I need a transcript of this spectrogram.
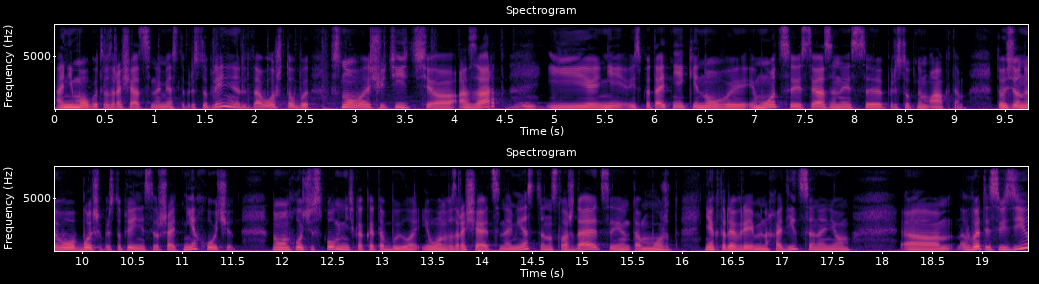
они могут возвращаться на место преступления для того, чтобы снова ощутить э, азарт и не, испытать некие новые эмоции, связанные с преступным актом. То есть он его больше преступлений совершать не хочет, но он хочет вспомнить, как это было, и он возвращается на место, наслаждается им, там может некоторое время находиться на нем. Эм, в этой связи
